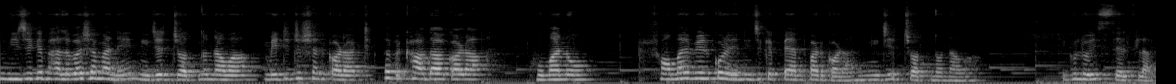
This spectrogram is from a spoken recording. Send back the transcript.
নিজেকে ভালোবাসা মানে নিজের যত্ন নেওয়া মেডিটেশন করা, ঠিকভাবে খাওয়া দাওয়া করা, ঘুমানো, সময় বের করে নিজেকে প্যাম্পার করা, নিজের যত্ন নেওয়া। এগুলোই সেলফ লাভ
